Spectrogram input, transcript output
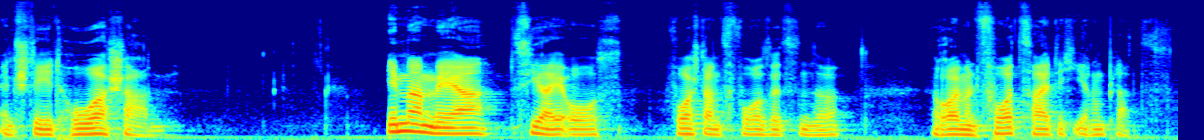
entsteht hoher Schaden. Immer mehr CIOs, Vorstandsvorsitzende, räumen vorzeitig ihren Platz.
